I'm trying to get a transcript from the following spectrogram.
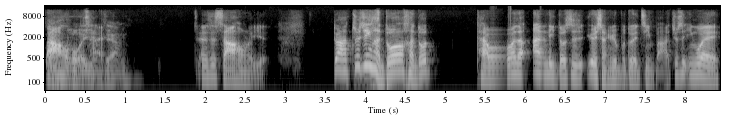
大破财这样。真的是杀红了眼。对啊，最近很多很多台湾的案例都是越想越不对劲吧，就是因为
